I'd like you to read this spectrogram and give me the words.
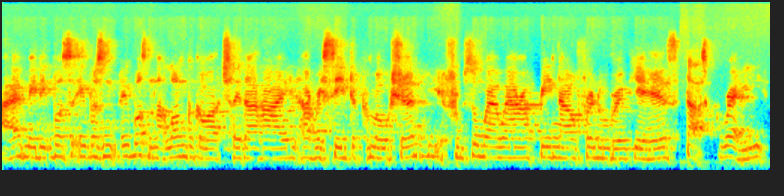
I mean, it was it wasn't it wasn't that long ago actually that I, I received a promotion from somewhere where I've been now for a number of years. That's great,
